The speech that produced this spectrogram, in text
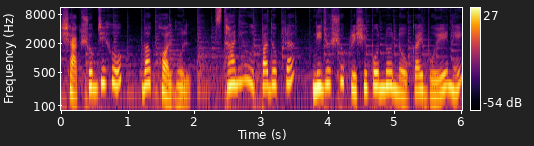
শাকসবজি হোক বা ফলমূল, স্থানীয় উৎপাদকরা নিজস্ব কৃষিপণ্য নৌকায় বয়ে এনে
